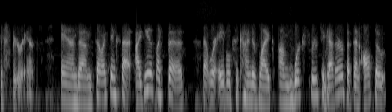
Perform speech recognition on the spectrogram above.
experience. And um, so I think that ideas like this that we're able to kind of like um, work through together, but then also,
